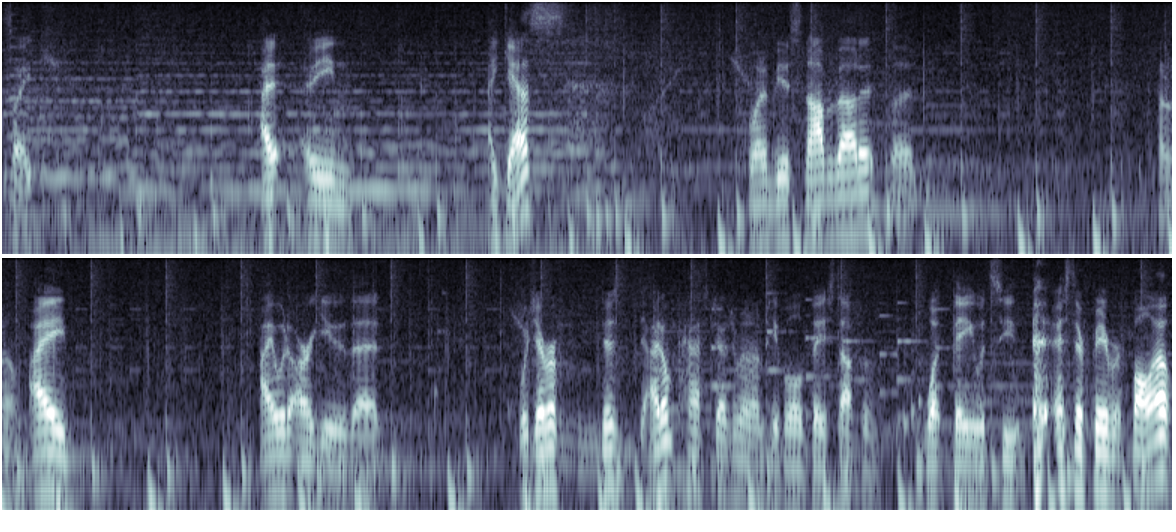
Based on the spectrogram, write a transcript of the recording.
It's like I I mean I guess want to be a snob about it, but I don't know. I I would argue that whichever there's I don't pass judgment on people based off of what they would see as their favorite Fallout,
